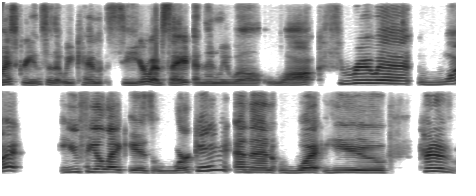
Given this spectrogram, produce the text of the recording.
my screen so that we can see your website and then we will walk through it. What you feel like is working and then what you kind of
